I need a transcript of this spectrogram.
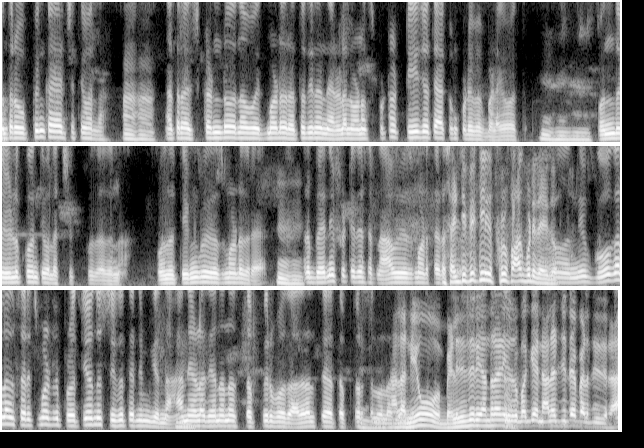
ಒಂಥರ ಉಪ್ಪಿನಕಾಯಿ ಹಚ್ಚುತ್ತೀವಲ್ಲ? ಆತರ ಹಚ್ಕೊಂಡು ನಾವು ಇದ್ ಮಾಡೋ ರತ್ತು ದಿನ ನೆರಳಲ್ಲಿ ಒಣಗಿಸ್ಬಿಟ್ಟು ಟೀ ಜೊತೆ ಹಾಕೊಂಡ್ ಕುಡಿಬೇಕು ಬೆಳಗ್ಗೆ ಹೊತ್ತು. ಒಂದು ಇಳುಕು ಅಂತೀವಲ್ಲ ಚಿಕ್ಕದು ಅದನ್ನ. ಒಂದು ತಿಂಗಳು ಯೂಸ್ ಮಾಡಿದ್ರೆ ಬೆನಿಫಿಟ್ ಇದೆ ಸರ್. ನಾವು ಯೂಸ್ ಮಾಡ್ತಾ ಇರೋದು. ಸೈಂಟಿಫಿಕ್ಲಿ ಪ್ರೂಫ್ ಆಗ್ಬಿಟ್ಟಿದೆ ಇದು. ನೀವು ಗೂಗಲ್ ಅಲ್ಲಿ ಸರ್ಚ್ ಮಾಡಿದ್ರೆ ಪ್ರತಿಯೊಂದು ಸಿಗುತ್ತೆ ನಿಮ್ಗೆ. ನಾನು ಹೇಳೋದು ಏನನ್ನ ತಪ್ಪಿರ್ಬೋದು. ಅದ್ರಲ್ಲಿ ತಪ್ಪು ಅಲ್ಲ ತೋರ್ಸಲ್ವಲ್ಲ ನೀವು ಬೆಳೆದಿದ್ದೀರಿ ಅಂದ್ರೆ ಇದ್ರ ಬಗ್ಗೆ ನಾಲೆಡ್ಜ್ ಇದೆ ಬೆಳೆದಿದ್ದೀರಾ?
